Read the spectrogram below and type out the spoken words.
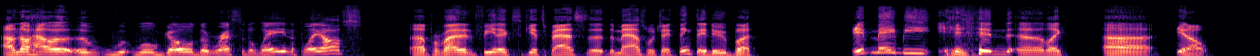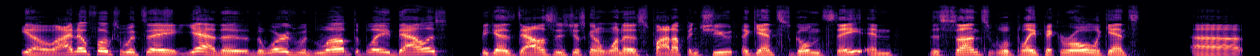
I don't know how it will go the rest of the way in the playoffs uh, provided Phoenix gets past the, the Mavs, which I think they do, but it may be in uh, like uh, you know, you know, I know folks would say, yeah, the the Warriors would love to play Dallas because Dallas is just going to want to spot up and shoot against Golden State, and the Suns will play pick and roll against uh,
